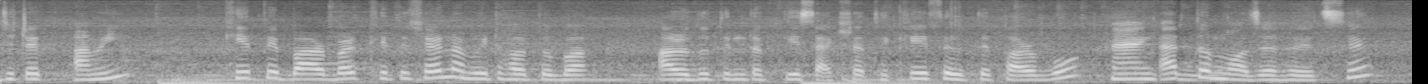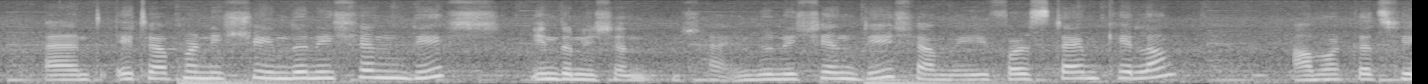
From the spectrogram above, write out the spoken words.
যেটা আমি খেতে বারবার খেতে চাইলাম এটা হয়তো বা আরও দু তিনটা পিস একসাথে খেয়ে ফেলতে পারব. এত মজা হয়েছে। অ্যান্ড এটা আপনার নিশ্চয়ই ইন্দোনেশিয়ান ডিশ ইন্দোনেশিয়ান হ্যাঁ ইন্দোনেশিয়ান ডিশ আমি ফার্স্ট টাইম খেলাম। আমার কাছে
